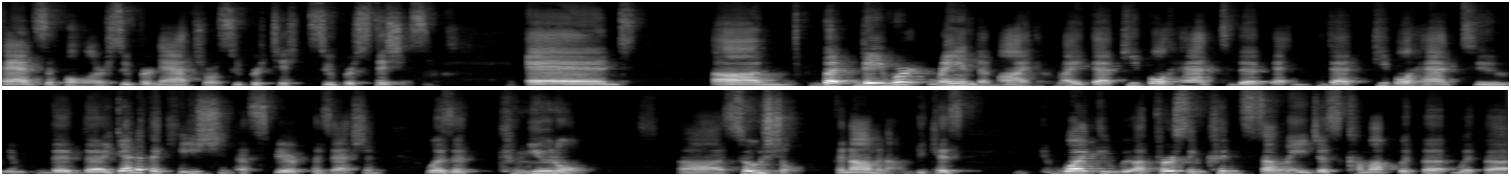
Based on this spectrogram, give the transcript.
fanciful or supernatural superti- superstitious and um, but they weren't random either, right? That people had to the that people had to the the identification of spirit possession was a communal, uh, social phenomenon because what a person couldn't suddenly just come up with a with a,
